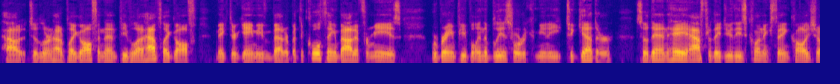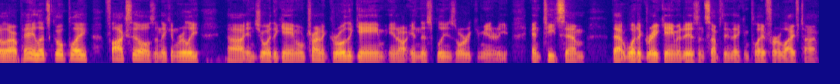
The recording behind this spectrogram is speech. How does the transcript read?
how to learn how to play golf. And then people that have played golf make their game even better. But the cool thing about it for me is we're bringing people in the bleeding disorder community together so then, hey, after they do these clinics, they can call each other up. Hey, let's go play Fox Hills, and they can really uh, enjoy the game. And we're trying to grow the game in our in this bleeding disorder community and teach them that what a great game it is and something they can play for a lifetime.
